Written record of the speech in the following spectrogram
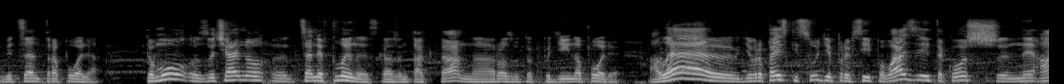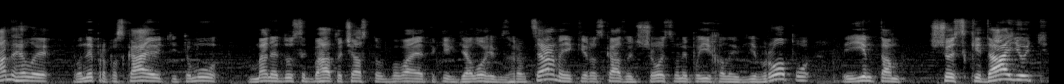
від центра поля. Тому, звичайно, це не вплине, скажімо так, та, на розвиток подій на полі. Але європейські судді при всій повазі також не ангели, вони пропускають, і тому в мене досить багато часто буває таких діалогів з гравцями, які розказують, що ось вони поїхали в Європу, і їм там щось кидають.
